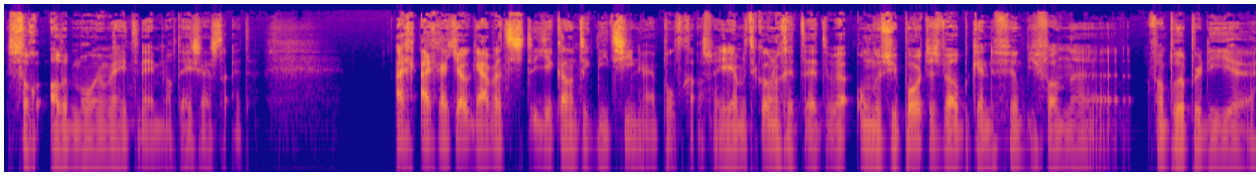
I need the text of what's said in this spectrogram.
is toch altijd mooi om mee te nemen nog deze wedstrijd. Eigen- Eigenlijk had je ook, ja, maar dat is, je kan natuurlijk niet zien, hè, podcast. Maar je hebt natuurlijk ook nog het, het onder supporters wel bekende filmpje van, eh, van Prupper, die, eh,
